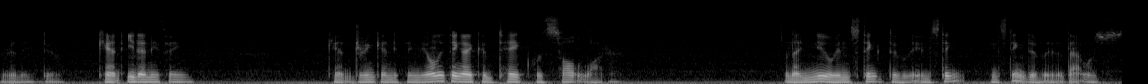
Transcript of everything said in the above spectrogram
you really do. Can't eat anything, can't drink anything. The only thing I could take was salt water. And I knew instinctively, instinct, instinctively that that was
